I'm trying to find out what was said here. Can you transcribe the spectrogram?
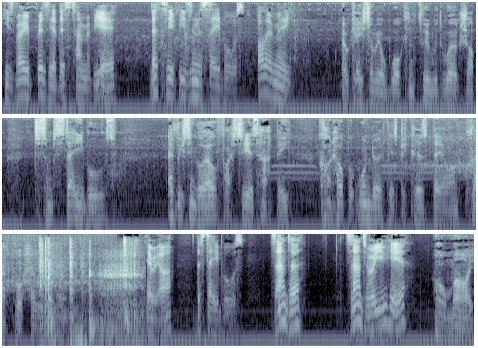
He's very busy at this time of year. Let's see if he's in the stables. Follow me. Okay, so we're walking through the workshop to some stables. Every single elf I see is happy. Can't help but wonder if it's because they are on crack or heroin. Here we are, the stables. Santa? Santa, are you here? Oh my,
